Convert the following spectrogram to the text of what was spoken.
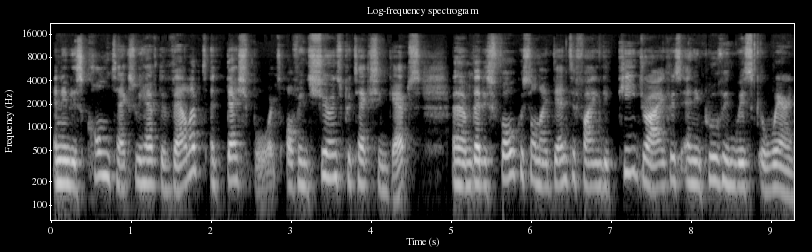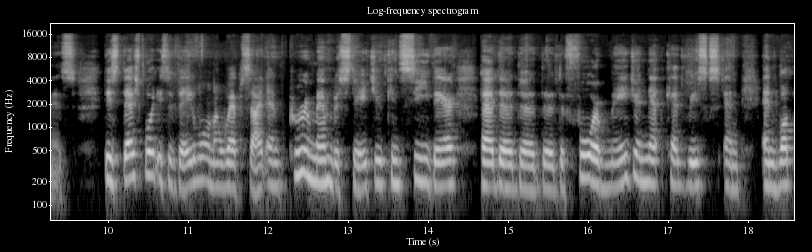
And in this context, we have developed a dashboard of insurance protection gaps um, that is focused on identifying the key drivers and improving risk awareness. This dashboard is available on our website, and per member state, you can see there uh, the, the, the, the four major nat cat risks and, and what,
